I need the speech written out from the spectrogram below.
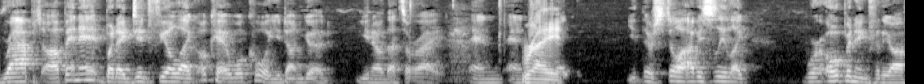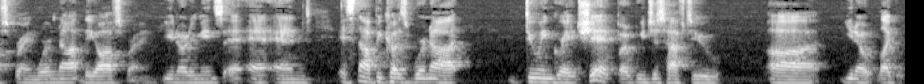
wrapped up in it, but I did feel like, okay, well, cool, you done good. You know, that's all right. And and right, like, there's still obviously like we're opening for the offspring. We're not the offspring. You know what I mean? And, and it's not because we're not doing great shit, but we just have to, uh, you know, like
